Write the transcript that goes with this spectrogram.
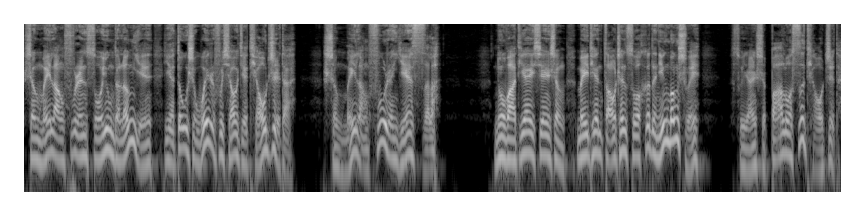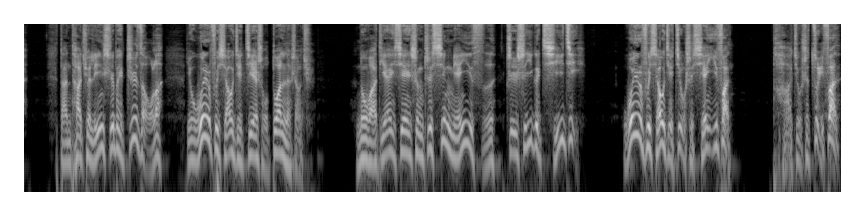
圣梅朗夫人所用的冷饮也都是威尔夫小姐调制的，圣梅朗夫人也死了。诺瓦迪埃先生每天早晨所喝的柠檬水，虽然是巴洛斯调制的，但他却临时被支走了，由威尔夫小姐接手端了上去。诺瓦迪埃先生之幸免一死只是一个奇迹，威尔夫小姐就是嫌疑犯，她就是罪犯。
